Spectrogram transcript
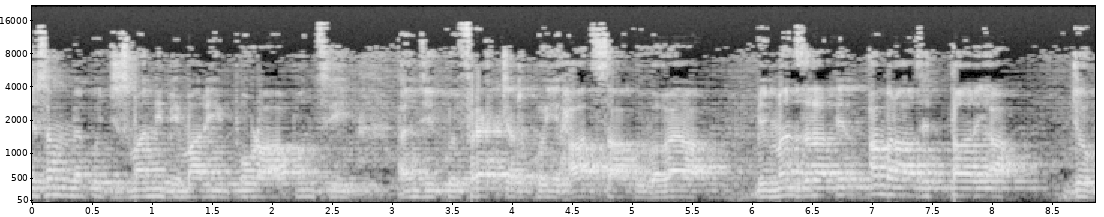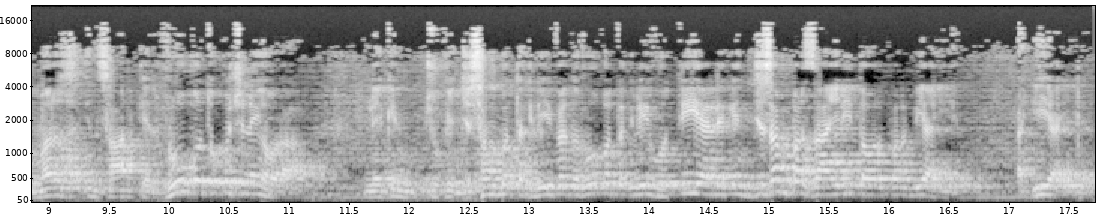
جسم میں کوئی جسمانی بیماری پھوڑا پھنسی ہاں جی کوئی فریکچر کوئی حادثہ، کوئی وغیرہ، بے منزلات امراض تاریا جو مرض انسان کے روح کو تو کچھ نہیں ہو رہا، لیکن چونکہ جسم کو تکلیف ہے تو روح کو تکلیف ہوتی ہے، لیکن جسم پر ظاہری طور پر بھی آئی ہے ہی آئی ہے،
